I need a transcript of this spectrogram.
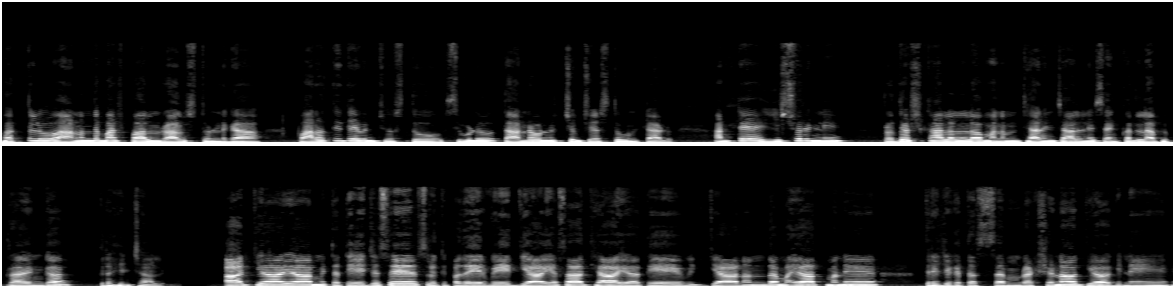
భక్తులు ఆనంద బాష్పాలను రాలుస్తుండగా పార్వతీదేవిని చూస్తూ శివుడు తాండవ నృత్యం చేస్తూ ఉంటాడు. అంటే ఈశ్వరుణ్ణి ప్రదోషకాలంలో మనం ధ్యానించాలని శంకరుల అభిప్రాయంగా గ్రహించాలి. ఆధ్యాయామిత తేజసే శృతిపదైర్వేద్యాయ సాధ్యాయ తే విద్యానందమయాత్మనే త్రిజగత సంరక్షణోద్యోగినే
